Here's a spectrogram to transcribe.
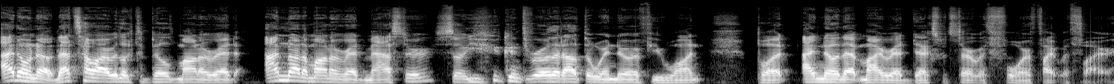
I don't know. That's how I would look to build mono red. I'm not a mono red master, so you can throw that out the window if you want. But I know that my red decks would start with four fight with fire.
